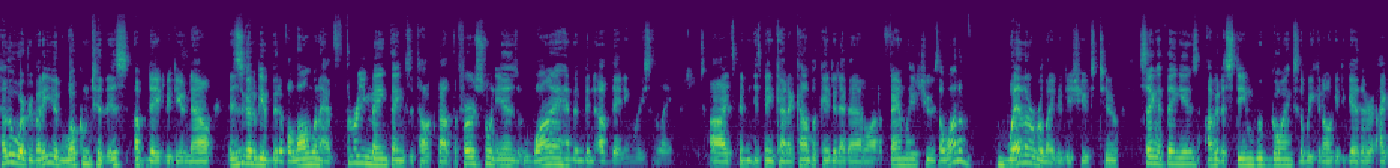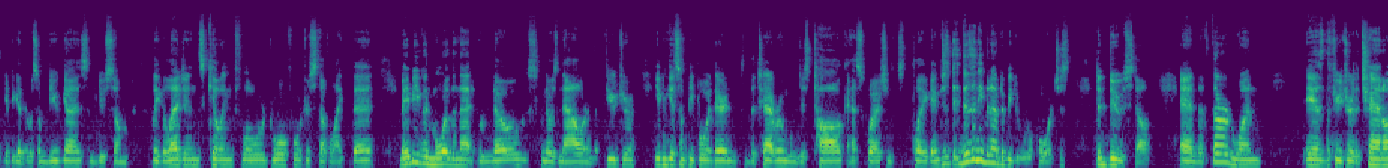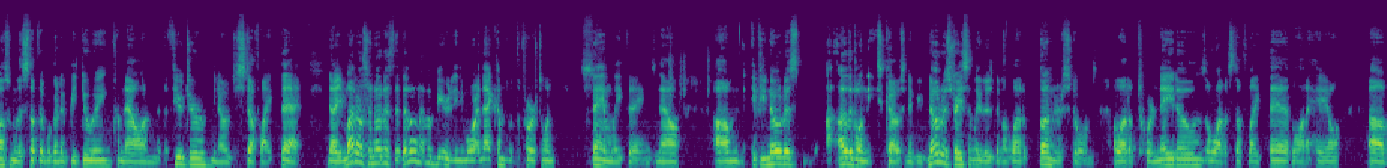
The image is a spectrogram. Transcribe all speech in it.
Hello everybody and welcome to this update video. Now, this is going to be a bit of a long one. I have three main things to talk about. The first one is why I haven't been updating recently. Uh, it's been it's been kind of complicated. I've had a lot of family issues, a lot of weather-related issues too. Second thing is, I've got a Steam group going so that we can all get together. I can get together with some of you guys and do some League of Legends, Killing Floor, Dwarf Fortress, stuff like that. Maybe even more than that, who knows? Who knows now or in the future? Even get some people in there into the chat room and just talk, ask questions, play a game. Just It doesn't even have to be to record, just to do stuff. And the third one is the future of the channel, some of the stuff that we're going to be doing from now on in the future, you know, just stuff like that. Now, you might also notice that I don't have a beard anymore, and that comes with the first one, family things. Now, um, if you notice, I live on the East Coast, and if you've noticed recently, there's been a lot of thunderstorms, a lot of tornadoes, a lot of stuff like that, a lot of hail. Uh,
